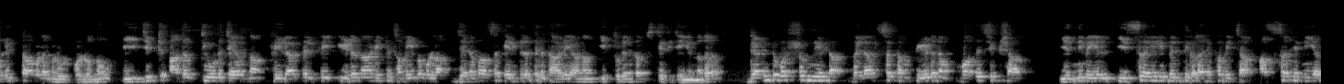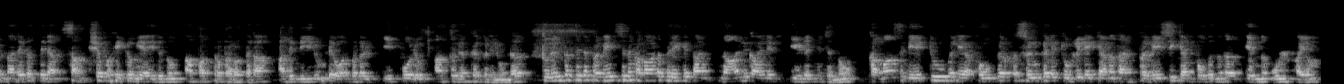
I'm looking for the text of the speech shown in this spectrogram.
ഒളിത്താവളങ്ങൾ ഉൾക്കൊള്ളുന്നു. ഈജിപ്ത് അതിർത്തിയോട് ചേർന്ന ഫിലാഡൽഫി ഇടനാടിക്ക് സമീപമുള്ള ജനവാസ കേന്ദ്രത്തിന് താഴെയാണ് ഈ തുരങ്കം സ്ഥിതി ചെയ്യുന്നത്. രണ്ടു വർഷം നീണ്ട ബലാത്സംഗം പീഡനം വധശിക്ഷ എന്നിവയിൽ ഇസ്രായേലി ബന്ധികൾ അനുഭവിച്ച അസഹനീയ നരകത്തിന് സാക്ഷ്യം വഹിക്കുകയായിരുന്നു ആ പത്രപ്രവർത്തക. അതിന്റെ ഇരുണ്ട ഓർമ്മകൾ ഇപ്പോഴും ആ തുരങ്കങ്ങളിലുണ്ട്. തുരങ്കത്തിന്റെ പ്രവേശന കവാടത്തിലേക്ക് താൻ നാല് കാലിൽ ഇഴഞ്ഞു ചെന്നു. ഹമാസിന്റെ ഏറ്റവും വലിയ ഭൂഗർഭ ശൃംഖലയ്ക്കുള്ളിലേക്കാണ് താൻ പ്രവേശിക്കാൻ പോകുന്നത് എന്ന് ഉൾഭയം.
